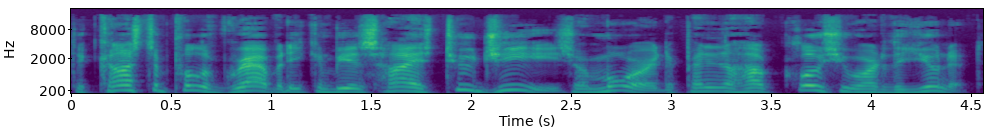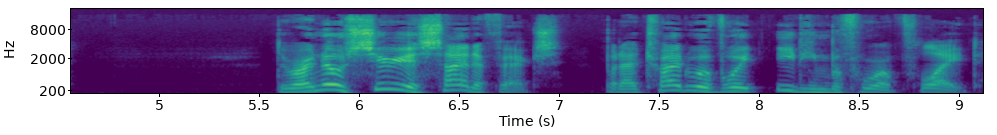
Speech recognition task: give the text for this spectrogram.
the constant pull of gravity can be as high as 2 Gs or more depending on how close you are to the unit. There are no serious side effects, but I try to avoid eating before a flight.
